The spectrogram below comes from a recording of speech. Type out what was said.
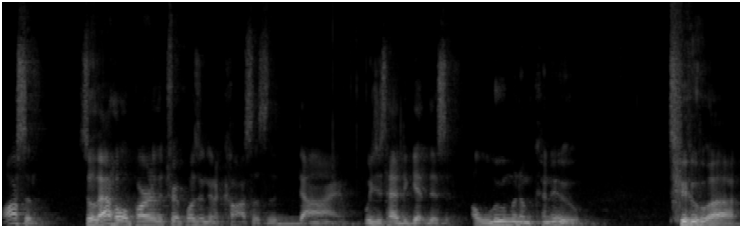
Awesome. So that whole part of the trip wasn't gonna cost us a dime. We just had to get this aluminum canoe to uh,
